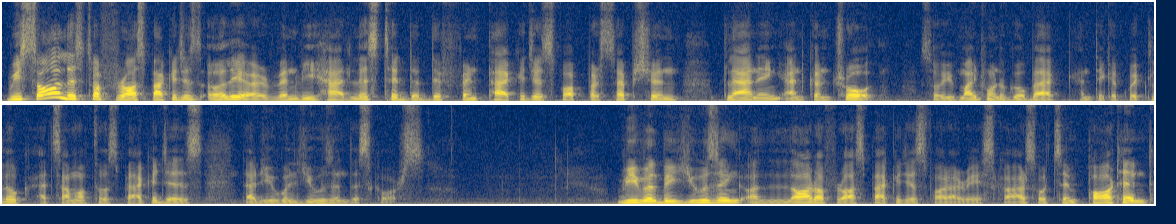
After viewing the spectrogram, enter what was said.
We saw a list of ROS packages earlier when we had listed the different packages for perception, planning, and control. So you might want to go back and take a quick look at some of those packages that you will use in this course. We will be using a lot of ROS packages for our race car, so it's important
